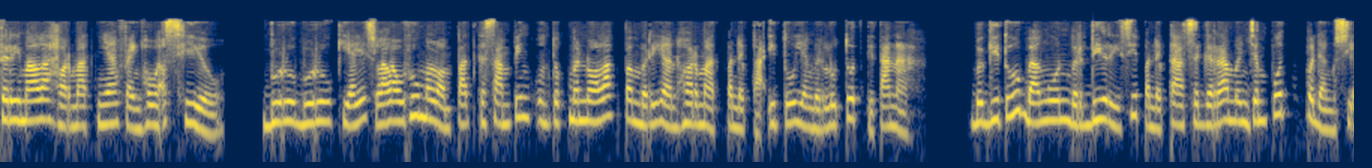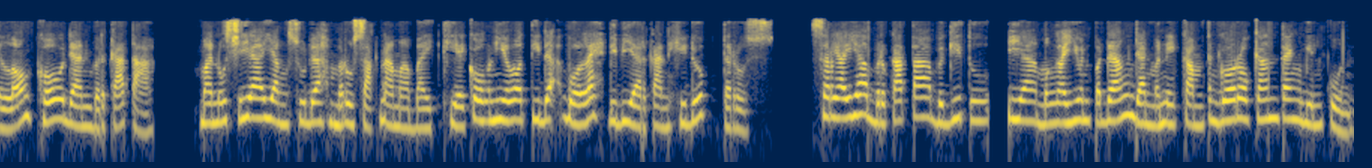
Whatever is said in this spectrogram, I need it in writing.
Terimalah hormatnya Feng Huashiu. Buru-buru Kiai Slauhu melompat ke samping untuk menolak pemberian hormat pendeta itu yang berlutut di tanah. Begitu bangun berdiri si pendeta segera menjemput pedang si Longko dan berkata, manusia yang sudah merusak nama baik Kieko Nio tidak boleh dibiarkan hidup terus. Seraya berkata begitu, ia mengayun pedang dan menikam tenggorokan Teng Bin Kun.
